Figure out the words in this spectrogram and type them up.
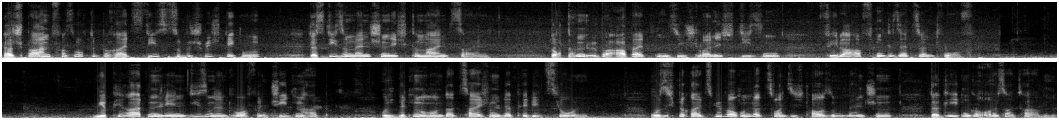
Herr Spahn versuchte bereits dies zu beschwichtigen, dass diese Menschen nicht gemeint seien. Doch dann überarbeiten sie schleunigst diesen fehlerhaften Gesetzentwurf. Wir Piraten lehnen diesen Entwurf entschieden ab und bitten um Unterzeichnung der Petition, wo sich bereits über 120.000 Menschen dagegen geäußert haben.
